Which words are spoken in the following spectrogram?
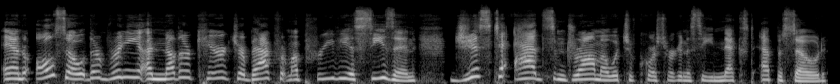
And also, they're bringing another character back from a previous season just to add some drama, which of course we're going to see next episode.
